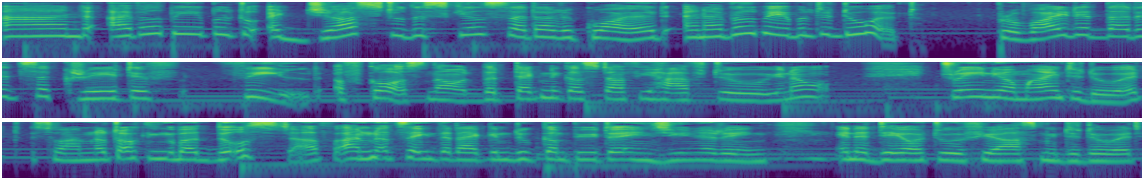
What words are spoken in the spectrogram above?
and I will be able to adjust to the skills that are required and I will be able to do it provided that it's a creative field of course. Now the technical stuff you have to you know train your mind to do it. So i'm not talking about those stuff. I'm not saying that i can do computer engineering in a day or two if you ask me to do it.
